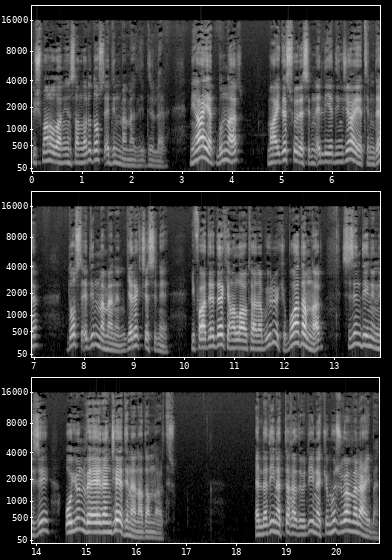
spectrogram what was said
düşman olan insanları dost edinmemelidirler. Nihayet bunlar Maide suresinin 57. ayetinde dost edinmemenin gerekçesini ifade ederken Allahu Teala buyuruyor ki bu adamlar sizin dininizi oyun ve eğlence edinen adamlardır. Ellezine ettehezu dineküm huzven ve laiben.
